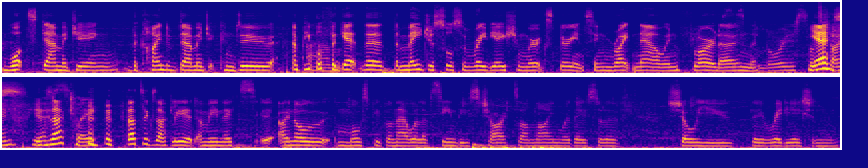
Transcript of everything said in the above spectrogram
what's damaging, the kind of damage it can do, and people um, forget the the major source of radiation we're experiencing right now in Florida. It's in the, glorious sunshine. Yes, yes. exactly. That's exactly it. I mean, it's. I know most people now will have seen these charts online where they sort of show you the radiation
